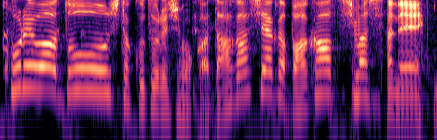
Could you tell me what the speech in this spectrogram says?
これはどうしたことでしょうか？駄菓子屋が爆発しましたね。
